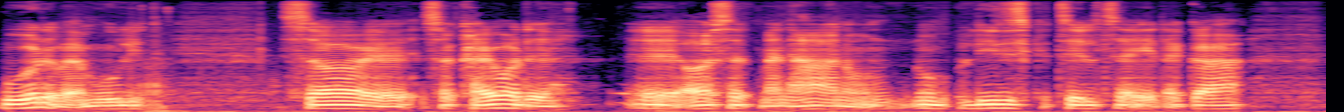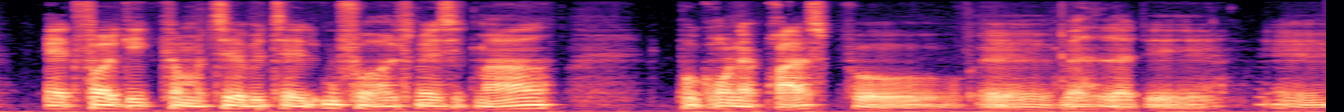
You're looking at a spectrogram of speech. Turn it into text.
burde være muligt, så, øh, så kræver det øh, også, at man har nogle, nogle politiske tiltag, der gør, at folk ikke kommer til at betale uforholdsmæssigt meget, på grund af pres på, øh, hvad hedder det, øh,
